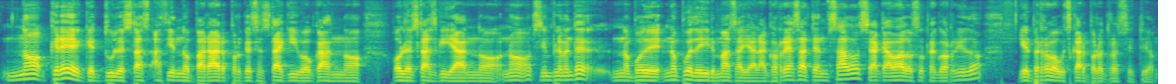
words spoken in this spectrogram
No cree que tú le estás haciendo parar porque se está equivocando o le estás guiando. No, simplemente no puede, no puede ir más allá. La correa se ha tensado, se ha acabado su recorrido y el perro va a buscar por otro sitio.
